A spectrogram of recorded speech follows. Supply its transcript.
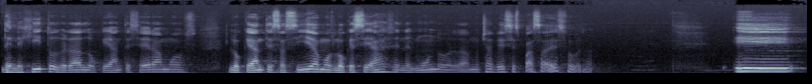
de lejitos, ¿verdad? Lo que antes éramos, lo que antes hacíamos, lo que se hace en el mundo, ¿verdad? Muchas veces pasa eso, ¿verdad? Y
